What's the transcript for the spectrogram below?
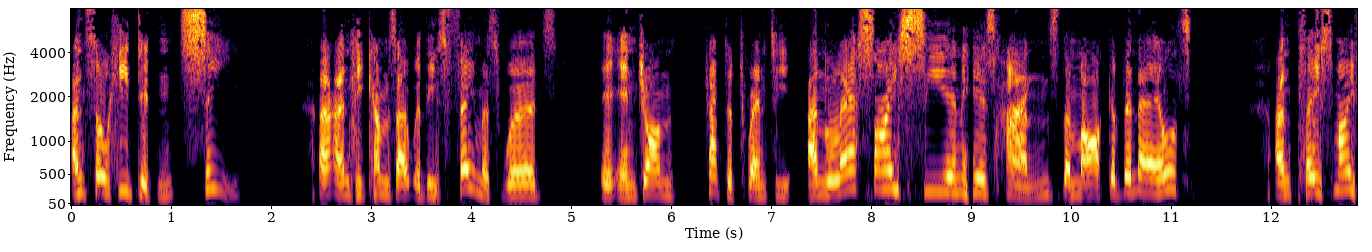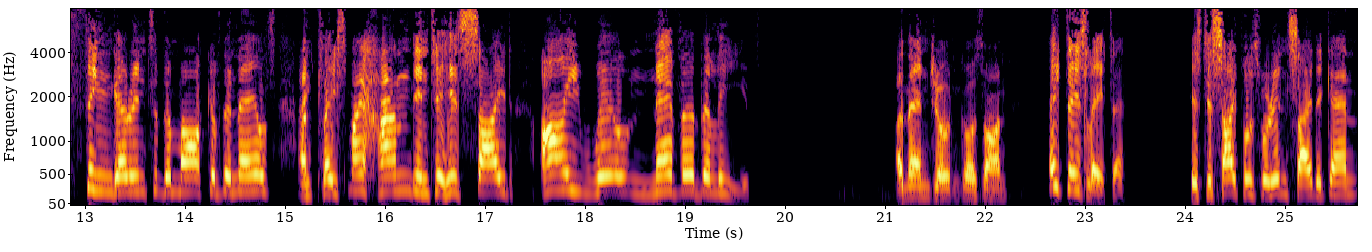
And so he didn't see. And he comes out with these famous words in John chapter 20 Unless I see in his hands the mark of the nails, and place my finger into the mark of the nails, and place my hand into his side, I will never believe. And then John goes on, eight days later, his disciples were inside again,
